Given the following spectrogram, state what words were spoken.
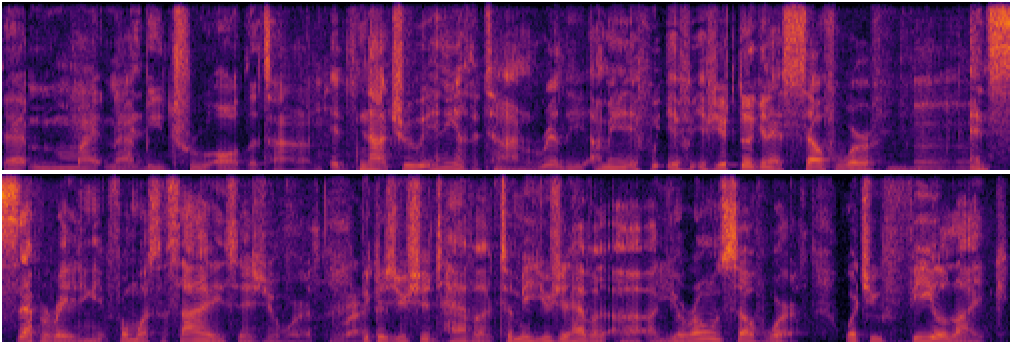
That might not be true all the time. It's not true any of the time, really. I mean, if we, if if you're looking at self worth mm-hmm. and separating it from what society says you're worth, Right. because you should have a. To me, you should have a, a, a your own self worth. What you feel like,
